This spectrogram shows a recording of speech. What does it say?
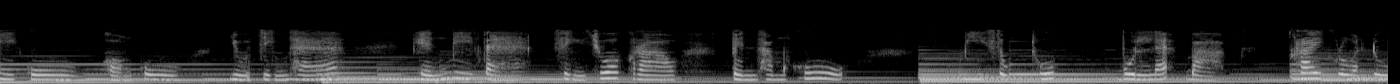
มีกูของกูอยู่จริงแท้ เห็นมีแต่สิ่งชั่วคราวเป็นธรรมคู่ มีสุขทุกข์ บุญและบาป ใคร่ครวญดู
